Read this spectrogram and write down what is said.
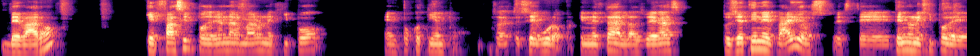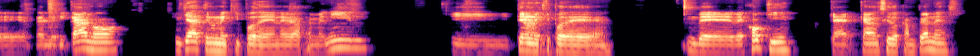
de varo que fácil podrían armar un equipo en poco tiempo. O sea, estoy seguro, porque neta Las Vegas, pues ya tiene varios, este, tiene un equipo de, de americano, ya tiene un equipo de NBA femenil y tiene un equipo de, de, hockey que, que han sido campeones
